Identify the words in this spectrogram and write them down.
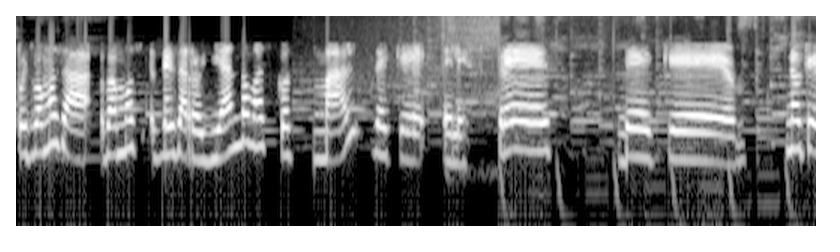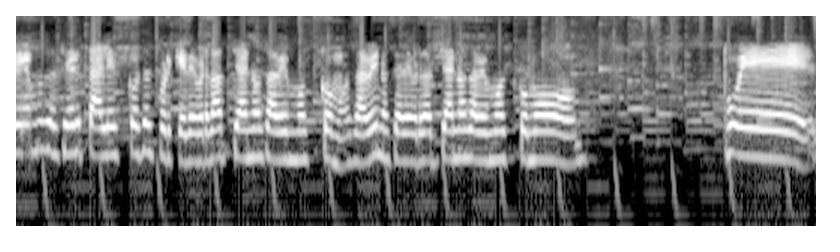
pues vamos a, vamos desarrollando más cosas mal de que el estrés, de que no queremos hacer tales cosas porque de verdad ya no sabemos cómo, ¿saben? O sea, de verdad ya no sabemos cómo, pues,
